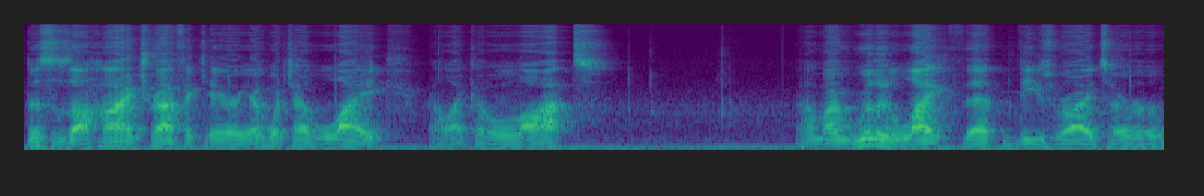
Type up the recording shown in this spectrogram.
this is a high traffic area, which I like. I like it a lot. Um, I really like that these rides are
